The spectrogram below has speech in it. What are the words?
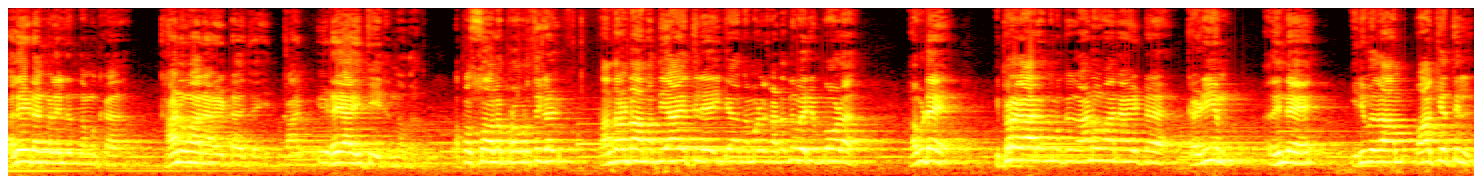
പലയിടങ്ങളിലും നമുക്ക് കാണുവാനായിട്ട് ഇടയായിത്തീരുന്നത്. അപ്പസ്തോല പ്രവൃത്തികൾ പന്ത്രണ്ടാം അധ്യായത്തിലേക്ക് നമ്മൾ കടന്നു വരുമ്പോൾ അവിടെ ഇപ്രകാരം നമുക്ക് കാണുവാനായിട്ട് കഴിയും. അതിന്റെ ഇരുപതാം വാക്യത്തിൽ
